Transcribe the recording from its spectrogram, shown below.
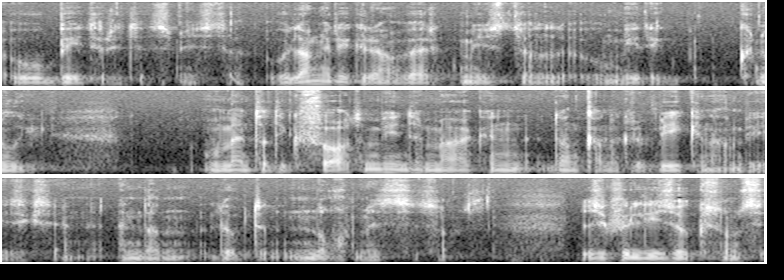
hoe beter het is meestal. Hoe langer ik eraan werk, meestal, hoe meer ik knoei. Op het moment dat ik fouten begin te maken, dan kan ik er weken aan bezig zijn. En dan loopt het nog mis soms. Dus ik verlies ook soms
